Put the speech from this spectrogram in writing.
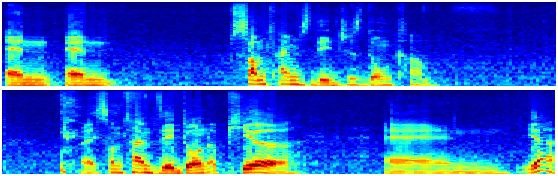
and and sometimes they just don't come. Right? Sometimes they don't appear, and yeah,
